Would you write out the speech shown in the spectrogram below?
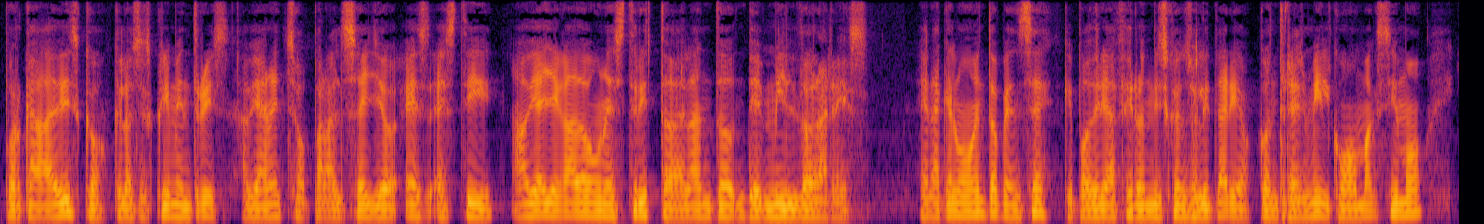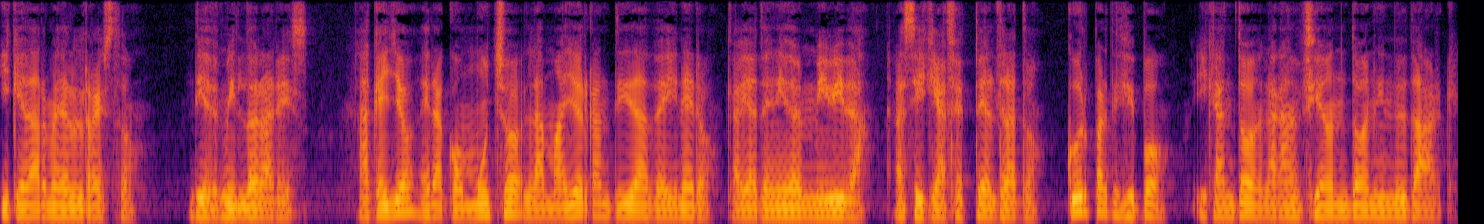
Por cada disco que los Screaming Trees habían hecho para el sello SST, había llegado un estricto adelanto de mil dólares. En aquel momento pensé que podría hacer un disco en solitario con 3.000 como máximo y quedarme el resto, 10.000 dólares. Aquello era con mucho la mayor cantidad de dinero que había tenido en mi vida, así que acepté el trato. Kurt participó y cantó en la canción Dawn in the Dark.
